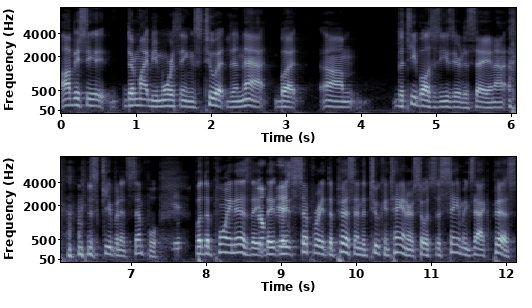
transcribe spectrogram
obviously there might be more things to it than that, but um, the T-ball is just easier to say, and I, I'm just keeping it simple. Yeah. But the point is, they, No, they, they separate the piss into two containers, so it's the same exact piss.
